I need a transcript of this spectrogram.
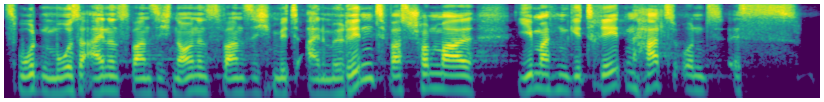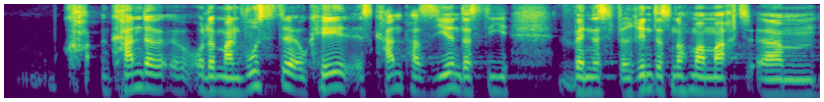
2. Mose 21, 29 mit einem Rind, was schon mal jemanden getreten hat und es kann da, oder man wusste, okay, es kann passieren, dass die, wenn das Rind das nochmal macht, ähm,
